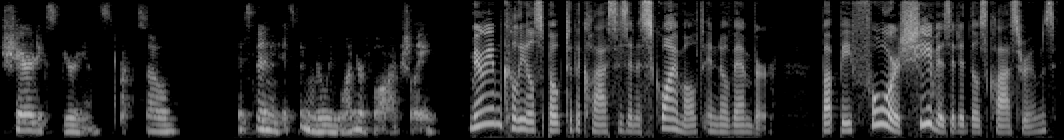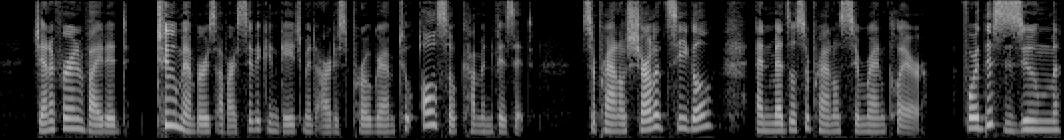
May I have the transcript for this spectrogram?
shared experience. So it's been it's been really wonderful actually. Miriam khalil spoke to the classes in esquimalt in november but before she visited those classrooms Jennifer invited two members of our Civic Engagement Artist Program to also come and visit soprano Charlotte Siegel and mezzo soprano Simran Clare. For this Zoom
